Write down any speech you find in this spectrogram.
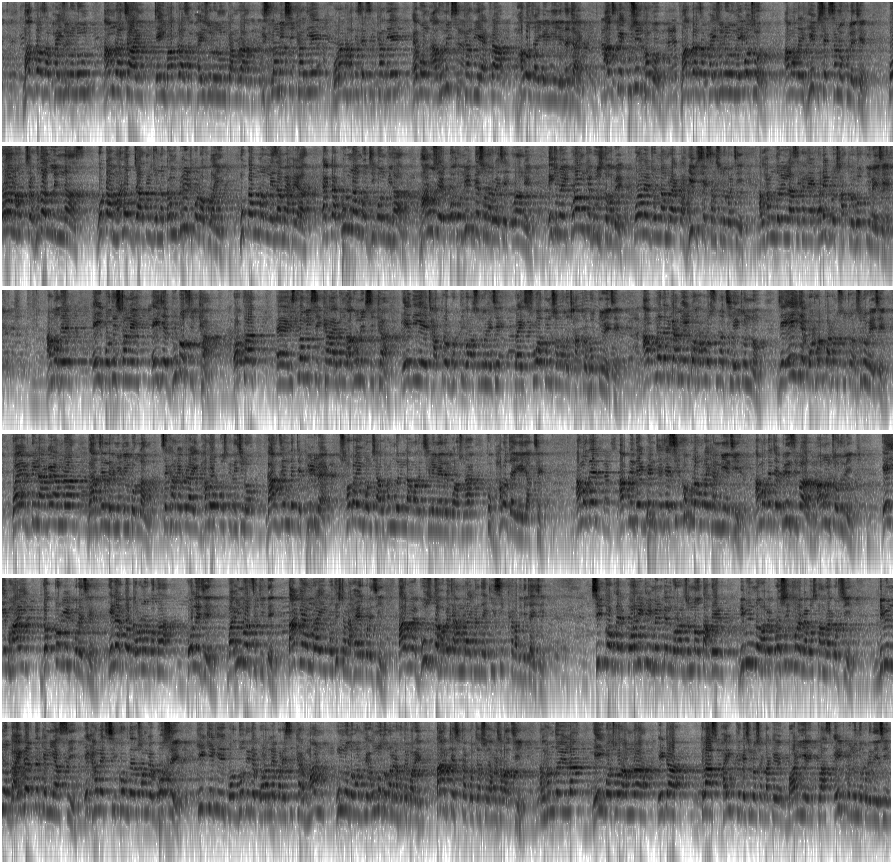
মাদ্রাসা ফাইজুল উলুম, আমরা চাই যে এই মাদ্রাসা ফাইজুল উলুমকে আমরা ইসলামিক শিক্ষা দিয়ে, কোরআন হাদিসের শিক্ষা দিয়ে এবং আধুনিক শিক্ষা দিয়ে একটা ভালো জায়গায় নিয়ে যেতে চাই। আজকে খুশির খবর, মাদ্রাসা ফাইজুল উলুম এই বছর আমাদের হিপ সেকশনও খুলেছে। কোরআন হচ্ছে হুদাল্লিন্নাস গোটা মানব জাতির জন্য কমপ্লিট কোড অফ লাইফ মুকাম্মাল নিজামে হায়াত, একটা পূর্ণাঙ্গ জীবন বিধান। মানুষের পথ নির্দেশনা রয়েছে কোরআনে। এই জন্য এই কোরআনকে বুঝতে হবে। কোরআনের জন্য আমরা একটা হিপ সেকশন শুরু করছি। আলহামদুলিল্লাহ, সেখানে অনেকগুলো ছাত্র ভর্তি হয়েছে। আমাদের এই প্রতিষ্ঠানে এই যে দুটো শিক্ষা, অর্থাৎ ইসলামিক শিক্ষা এবং আধুনিক শিক্ষা, এ দিয়ে ছাত্র ভর্তি করা শুরু হয়েছে। প্রায় সোয়া তিনশো মতো ছাত্র ভর্তি হয়েছে। আপনাদেরকে আমি এই কথাগুলো শোনাচ্ছি এই জন্য যে এই যে পঠন পাঠন শুরু- হয়েছে, কয়েকদিন আগে আমরা গার্জেনদের মিটিং করলাম, সেখানে প্রায় ভালো উপস্থিতি ছিল। গার্জেনদের যে ফিডব্যাক সবাই বলছে, আলহামদুলিল্লাহ, আমাদের ছেলে মেয়েদের পড়াশোনা খুব ভালো জায়গায় যাচ্ছে। আমাদের, আপনি দেখবেন যে যে শিক্ষকগুলো আমরা এখানে নিয়েছি, আমাদের যে প্রিন্সিপাল মামুন চৌধুরী এই ভাই ডক্টরেট করেছে। এনার তো পড়ানোর কথা কলেজে বা ইউনিভার্সিটিতে তাকে আমরা এই প্রতিষ্ঠানে হায়ার করেছি। তার মানে বুঝতে হবে যে আমরা এখান থেকে কী শিক্ষাটা দিতে চাইছি। শিক্ষকদের কোয়ালিটি মেনটেন করার জন্য তাদের বিভিন্নভাবে প্রশিক্ষণের ব্যবস্থা আমরা করছি। বিভিন্ন গাইডারদেরকে নিয়ে আসছি। এখানে শিক্ষকদের সঙ্গে বসে কি কি কি পদ্ধতিতে পড়ালে পারে, শিক্ষার মান উন্নত মান থেকে উন্নত মানের হতে পারে, তার চেষ্টা প্রচেষ্টা আমরা চালাচ্ছি। আলহামদুলিল্লাহ এই বছর আমরা এটা ক্লাস ফাইভ থেকে ছিল সেটাকে বাড়িয়ে ক্লাস এইট পর্যন্ত করে দিয়েছি।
